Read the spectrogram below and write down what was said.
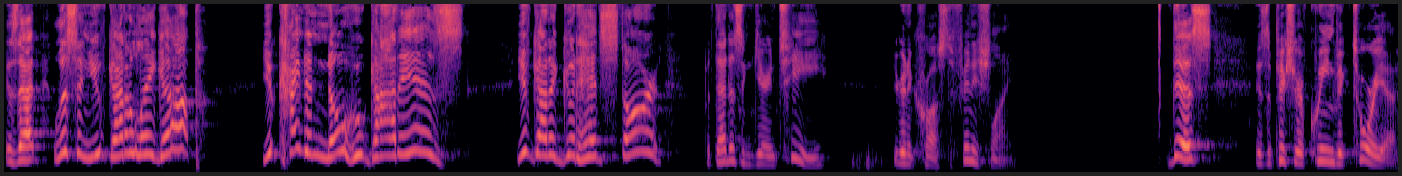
is that, listen, you've got a leg up. You kind of know who God is. You've got a good head start, but that doesn't guarantee you're going to cross the finish line. This is a picture of Queen Victoria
